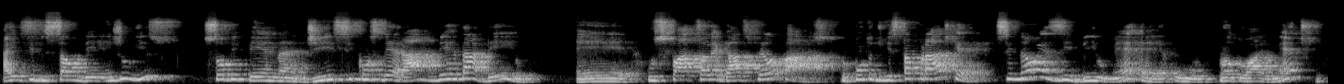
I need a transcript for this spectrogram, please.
a exibição dele em juízo, sob pena de se considerar verdadeiro é, os fatos alegados pela parte. Do ponto de vista prático, é, se não exibir o, é, o prontuário médico,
